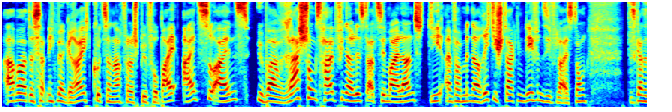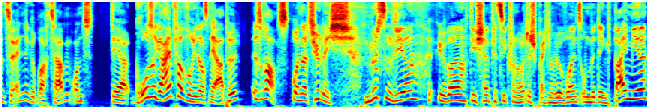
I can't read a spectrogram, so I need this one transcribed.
aber das hat nicht mehr gereicht. Kurz danach war das Spiel vorbei. 1 zu 1, Überraschungshalbfinalist AC Mailand, die einfach mit einer richtig starken Defensivleistung das Ganze zu Ende gebracht haben und der große Geheimfavorit aus Neapel ist raus. Und natürlich müssen wir über die Champions League von heute sprechen und wir wollen es unbedingt. Bei mir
